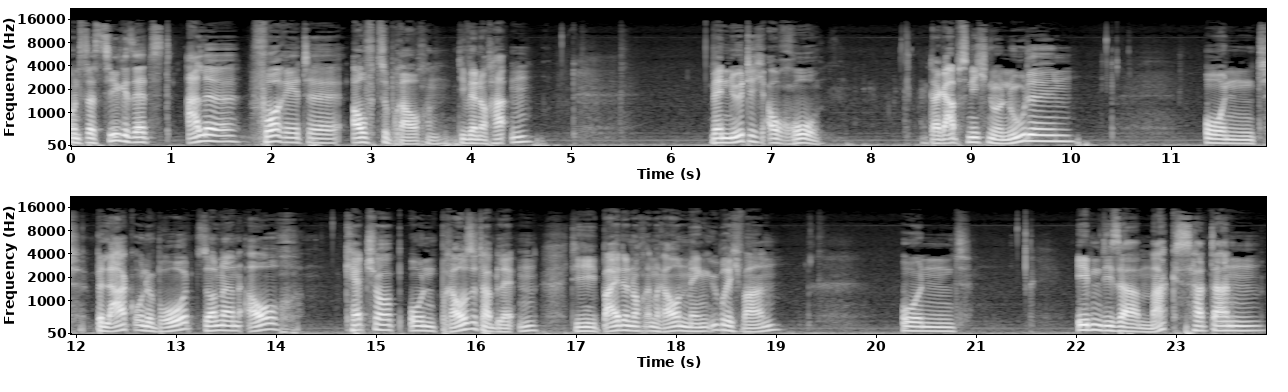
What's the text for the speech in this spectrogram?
uns das Ziel gesetzt, alle Vorräte aufzubrauchen, die wir noch hatten. Wenn nötig auch roh. Da gab es nicht nur Nudeln und Belag ohne Brot, sondern auch Ketchup und Brausetabletten, die beide noch in rauen Mengen übrig waren. Und eben dieser Max hat dann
